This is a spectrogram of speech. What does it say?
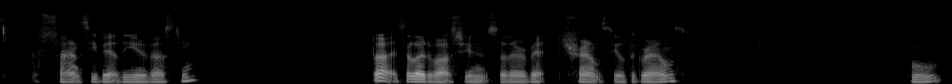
It's the fancy bit of the university. But it's a load of art students, so they're a bit trouncy of the grounds. Ooh.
